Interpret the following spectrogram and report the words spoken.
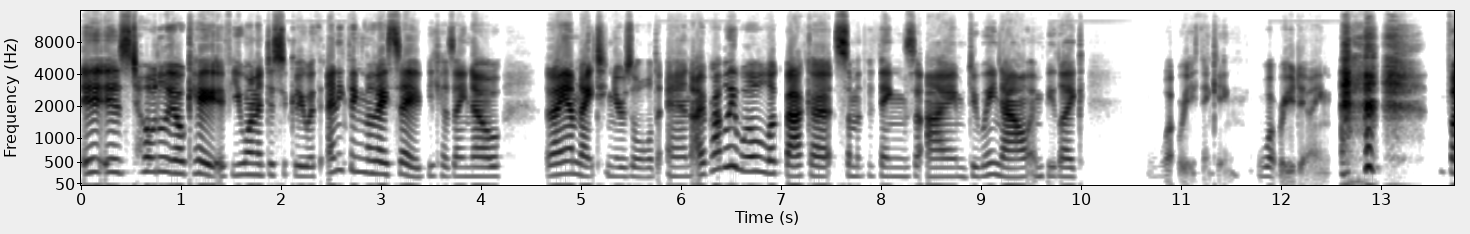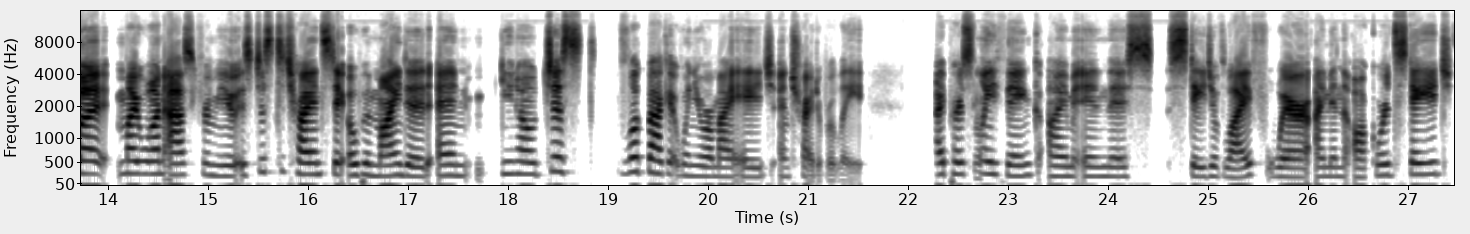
it is totally okay if you want to disagree with anything that I say because I know that I am 19 years old and I probably will look back at some of the things I'm doing now and be like, what were you thinking? What were you doing? but my one ask from you is just to try and stay open minded and, you know, just look back at when you were my age and try to relate. I personally think I'm in this stage of life where I'm in the awkward stage.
